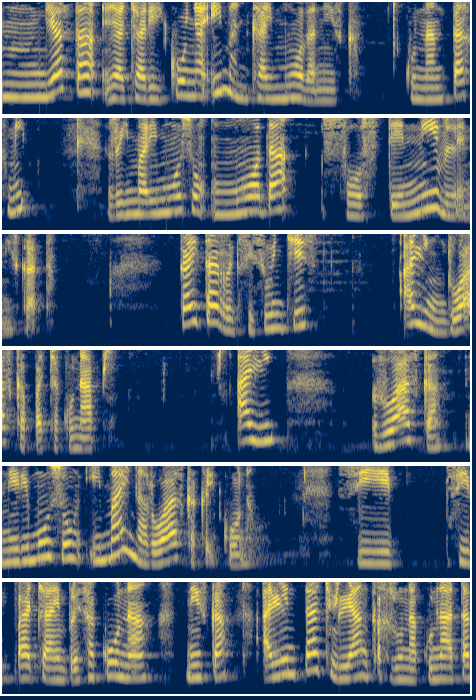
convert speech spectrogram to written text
Mm, yasta yachariykuña iman chay moda nisqa. Kunantaqmi rimarimusun moda sostenible niskata. Kayta riqsisunchis allin ruwasqa pachakunapi. Allin ruwasqa nirimusun imayna ruwasqa kaykuna. Si si pacha empresakuna nisqa allintachu llank'aq runakunata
